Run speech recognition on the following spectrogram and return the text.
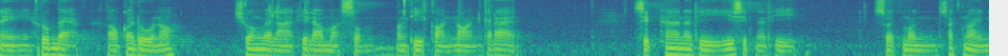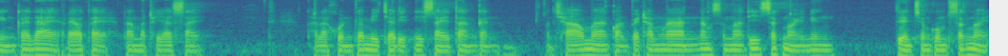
ในรูปแบบเราก็ดูเนาะ ช่วงเวลาที่เราเหมาะสมบางทีก่อนนอนก็ได้ 15 นาที 20 นาที สวดมนต์สักหน่อยหนึ่งก็ได้แล้วแต่ตามมัธยาศัย แต่ละคนก็มีจริตนิสัยต่างกัน ตอนเช้ามาก่อนไปทำงานนั่งสมาธิสักหน่อยหนึ่งเตือนจงกรมสักหน่อย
